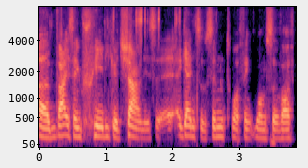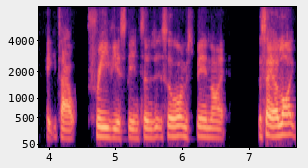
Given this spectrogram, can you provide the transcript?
um, that is a really good shout. It's uh, again sort of similar to I think one sort of I've picked out previously in terms of it's almost being like I say I like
